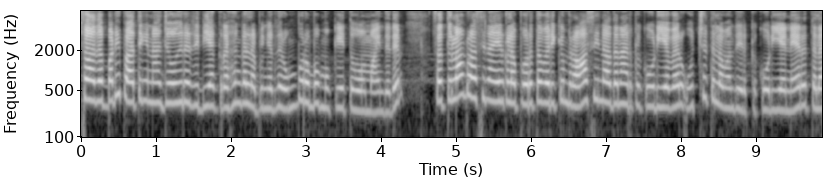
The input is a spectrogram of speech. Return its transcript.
ஸோ அதைப்படி பார்த்தீங்கன்னா ஜோதிட ரீதியாக கிரகங்கள் அப்படிங்கிறது ரொம்ப ரொம்ப முக்கியத்துவம் வாய்ந்தது. ஸோ துலாம் ராசி நாயர்களை பொறுத்த வரைக்கும் ராசிநாதனாக இருக்கக்கூடியவர் உச்சத்தில் வந்து இருக்கக்கூடிய நேரத்தில்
